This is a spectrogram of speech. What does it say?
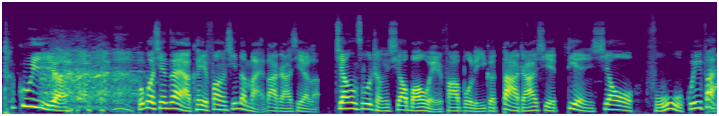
它贵呀。不过现在啊，可以放心的买大闸蟹了。江苏省消保委发布了一个大闸蟹电销服务规范，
